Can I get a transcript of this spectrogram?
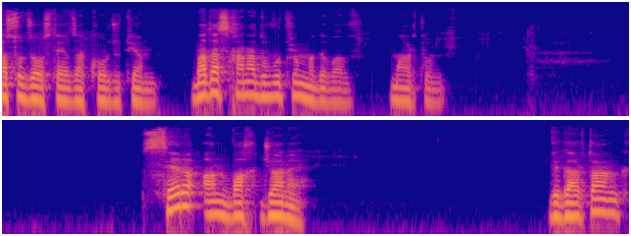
Աստուծո ստեղծագործության։ Պատասխանատվություն մտավ մարդուն։ Սերը անվախճան է։ Գգարտանք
